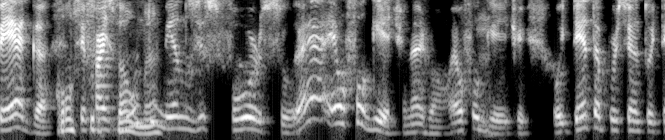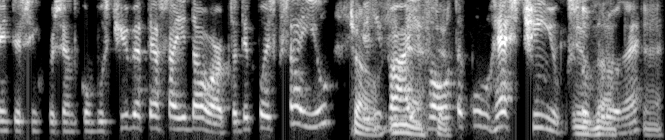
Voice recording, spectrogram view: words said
pega, você faz muito né? menos esforço. É, é, o foguete, né, João? É o foguete. 80%, 85% combustível até sair da órbita. Depois que saiu, Tchau, ele vai inércia. e volta com o restinho que Exato, sobrou, né? É.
